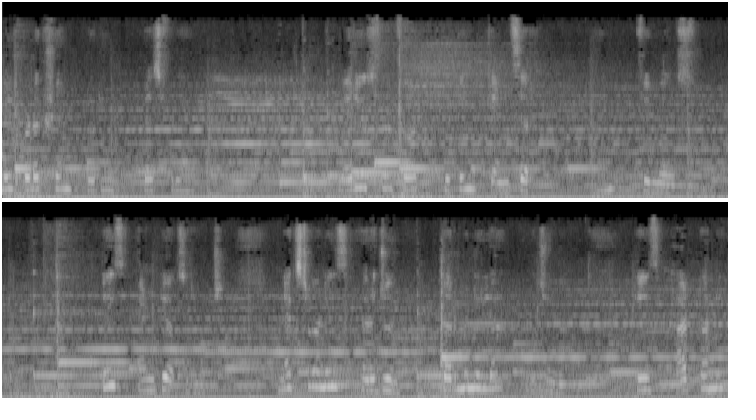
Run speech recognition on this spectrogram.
milk production during breastfeeding. Very useful for treating cancer in females. It is antioxidant. Next one is arjun. Terminilla regina is heart tonic,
